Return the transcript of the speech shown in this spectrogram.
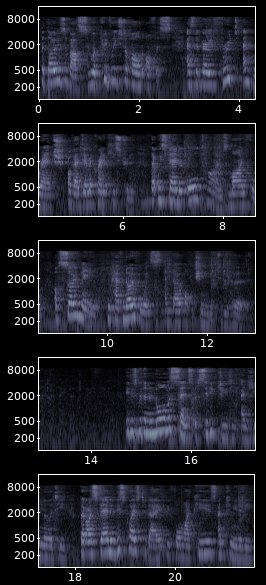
for those of us who are privileged to hold office as the very fruit and branch of our democratic history that we stand at all times mindful of so many who have no voice and no opportunity to be heard. It is with an enormous sense of civic duty and humility that I stand in this place today before my peers and community,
